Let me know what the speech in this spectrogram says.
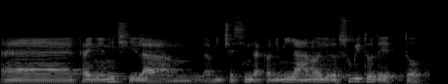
eh, tra i miei amici la, la vice sindaco di Milano, io l'ho subito detto,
